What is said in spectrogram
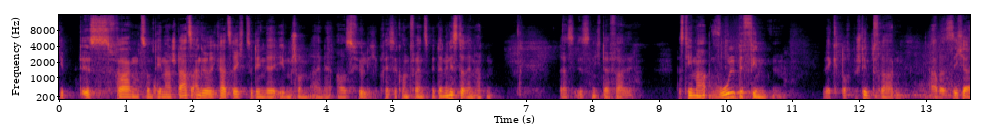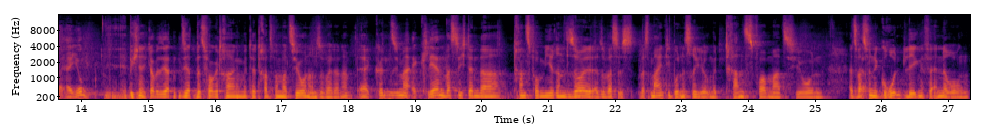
Gibt es Fragen zum Thema Staatsangehörigkeitsrecht, zu dem wir eben schon eine ausführliche Pressekonferenz mit der Ministerin hatten? Das ist nicht der Fall. Das Thema Wohlbefinden weckt doch bestimmt Fragen. Aber sicher, Herr Jung. Herr Büchner, ich glaube, Sie hatten, Sie hatten das vorgetragen mit der Transformation und so weiter. Ne? Äh, könnten Sie mal erklären, was sich denn da transformieren soll? Also was ist, was meint die Bundesregierung mit Transformation? Also was für eine grundlegende Veränderung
